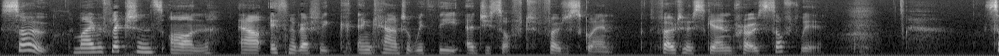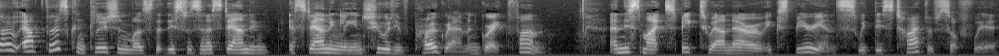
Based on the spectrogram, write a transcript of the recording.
So, my reflections on our ethnographic encounter with the Agisoft photoscan Photoscan Pro software. So, our first conclusion was that this was an astounding, astoundingly intuitive program and great fun. And this might speak to our narrow experience with this type of software,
